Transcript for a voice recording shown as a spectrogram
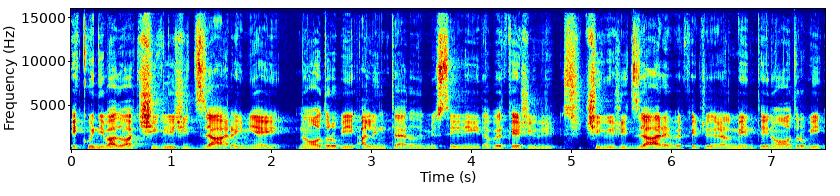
e quindi vado a ciclicizzare i miei nootropi all'interno del mio stile di vita. Perché ciclicizzare? Perché generalmente i nootropi,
